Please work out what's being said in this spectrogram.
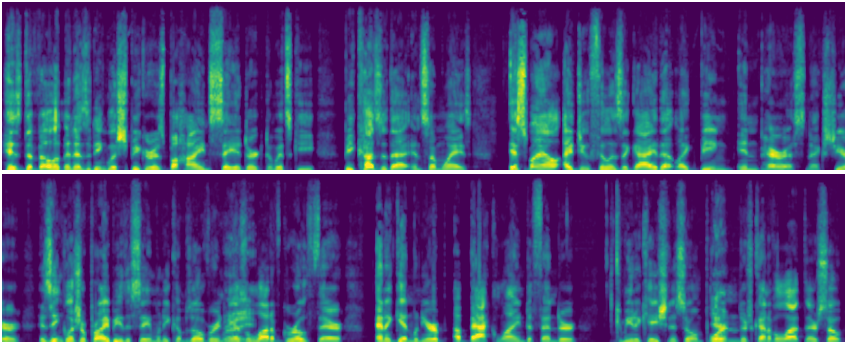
his development as an English speaker is behind, say, a Dirk Nowitzki because of that in some ways. Ismail, I do feel is a guy that like being in Paris next year, his English will probably be the same when he comes over, and he has a lot of growth there. And again, when you're a, a backline defender, communication is so important. There's kind of a lot there. So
